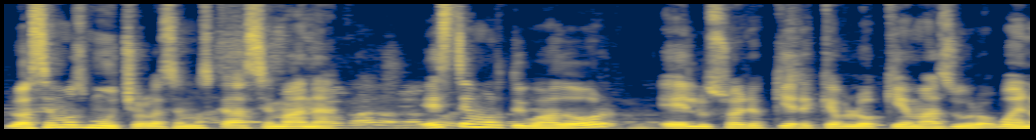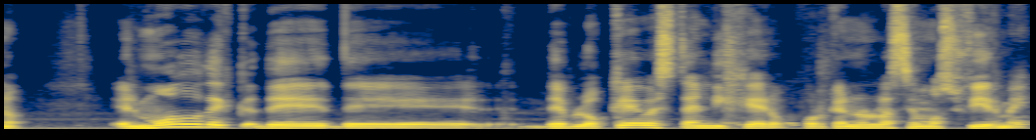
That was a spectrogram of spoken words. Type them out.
lo hacemos mucho, lo hacemos cada semana. Este amortiguador, el usuario quiere que bloquee más duro. Bueno, el modo de, de- de- de bloqueo está en ligero, ¿por qué no lo hacemos firme?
